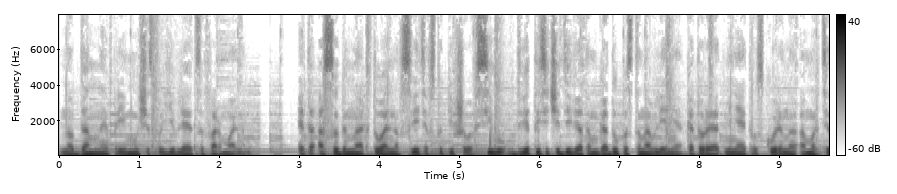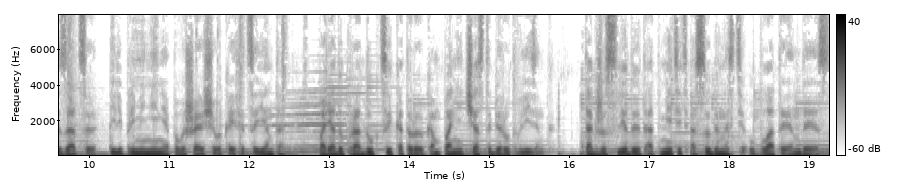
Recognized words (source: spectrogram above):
Но данное преимущество является формальным. Это особенно актуально в свете вступившего в силу в 2009 году постановления, которое отменяет ускоренную амортизацию, или применение повышающего коэффициента, по ряду продукций, которую компании часто берут в лизинг. Также следует отметить особенности уплаты НДС.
